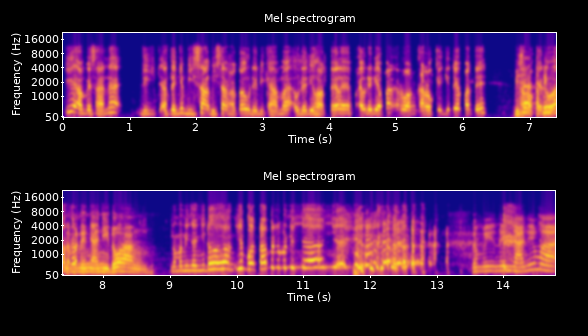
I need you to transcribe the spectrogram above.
Iya, sampai sana di artinya bisa bisa nggak tahu udah di kamar, udah di hotel, ya, eh, udah di apa ruang karaoke gitu ya Pat ya. Bisa Karaoke tapi doang kan? nemenin nyanyi doang. Nemenin nyanyi doang. Ya buat apa nemenin nyanyi? ini nyanyi mah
